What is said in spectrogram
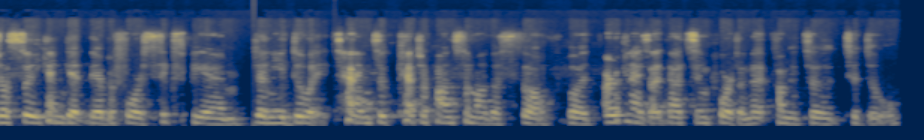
just so you can get there before 6 p.m. Then you do it. Time to catch up on some other stuff. But I recognize that that's important that for me to, to do.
